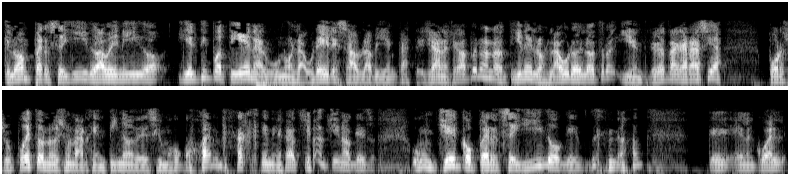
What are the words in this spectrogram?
que lo han perseguido, ha venido, y el tipo tiene algunos laureles, habla bien castellano, pero no tiene los lauros del otro, y entre otras gracias, por supuesto, no es un argentino de decimocuarta generación, sino que es un checo perseguido que, que en el cual,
